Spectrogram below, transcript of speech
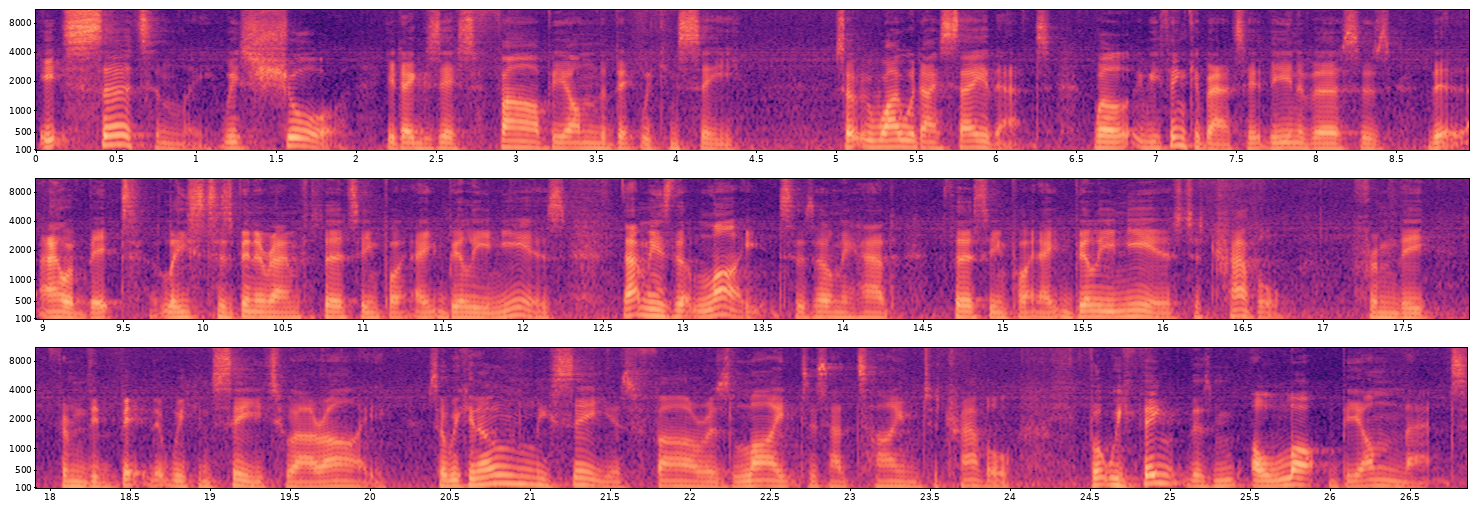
it's certainly, we're sure it exists far beyond the bit we can see. So why would I say that? Well, if you think about it, the universe, has, the, our bit at least, has been around for 13.8 billion years. That means that light has only had 13.8 billion years to travel from the, from the bit that we can see to our eye. So we can only see as far as light has had time to travel. But we think there's a lot beyond that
